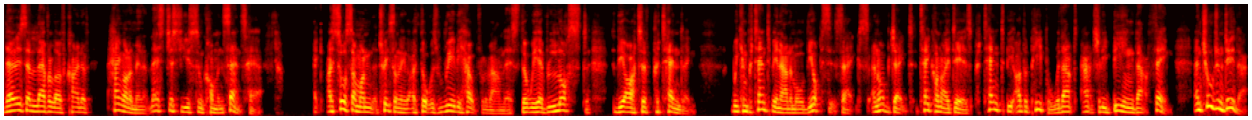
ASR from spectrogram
there is a level of kind of hang on a minute let's just use some common sense here I saw someone tweet something that I thought was really helpful around this that we have lost the art of pretending. We can pretend to be an animal, the opposite sex, an object, take on ideas, pretend to be other people without actually being that thing. And children do that.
